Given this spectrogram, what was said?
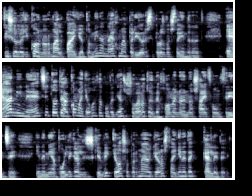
φυσιολογικό normal πάγιο το μήνα να έχουμε απεριόριστη πρόσβαση στο ίντερνετ. Εάν είναι έτσι, τότε ακόμα και εγώ θα κουβεντιάσω σοβαρά το ενδεχόμενο ενός iPhone 3G. Είναι μια πολύ καλή συσκευή και όσο περνάει ο καιρός θα γίνεται καλύτερη.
